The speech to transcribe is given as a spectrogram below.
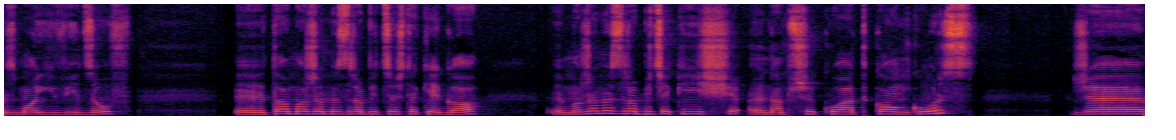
z moich widzów, yy, to możemy zrobić coś takiego. Możemy zrobić jakiś yy, na przykład konkurs, że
